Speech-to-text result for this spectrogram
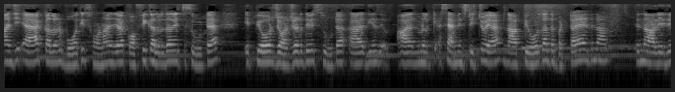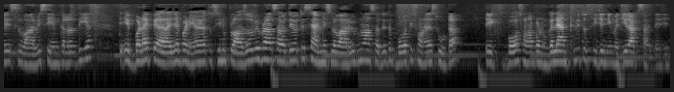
ਹਾਂਜੀ, ਇਹ ਕਲਰ ਬਹੁਤ ਹੀ ਸੋਹਣਾ ਜਿਹਾ ਕਾਫੀ ਕਲਰ ਦਾ ਵਿੱਚ ਸੂਟ ਹੈ ਇਹ ਪਿਓਰ ਜਾਰਜਟ ਦੇ ਵਿੱਚ ਸੂਟ ਆ ਆ ਦੀ ਮਤਲਬ ਸੈਮੀ ਸਟਿਚ ਹੋਇਆ ਨਾਲ ਪਿਓਰ ਦਾ ਦੁਪੱਟਾ ਹੈ ਇਹਦੇ ਨਾਲ, ਤੇ ਨਾਲ ਇਹਦੇ ਸਲਵਾਰ ਵੀ ਸੇਮ ਕਲਰ ਦੀ ਆ, ਤੇ ਇਹ ਬੜਾ ਹੀ ਪਿਆਰਾ ਜਿਹਾ ਬਣਿਆ ਹੋਇਆ, ਤੁਸੀਂ ਇਹਨੂੰ ਪਲਾਜ਼ੋ ਵੀ ਬਣਾ ਸਕਦੇ ਹੋ ਤੇ ਸੈਮੀ ਸਲਵਾਰ ਵੀ ਬਣਾ ਸਕਦੇ ਹੋ, ਤੇ ਬਹੁਤ ਹੀ ਸੋਹਣਾ ਜਿਹਾ ਸੂਟ ਆ, ਤੇ ਬਹੁਤ ਸੋਹਣਾ ਬਣੂਗਾ ਲੈਂਥ ਵੀ ਤੁਸੀਂ ਜਿੰਨੀ ਮਰਜ਼ੀ ਰੱਖ ਸਕਦੇ ਜੀ।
